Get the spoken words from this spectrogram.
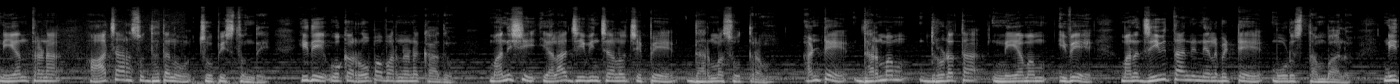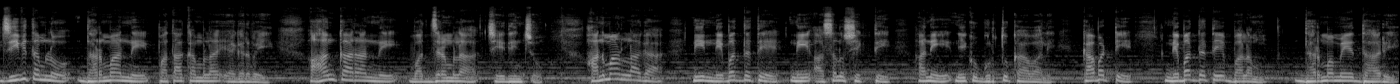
నియంత్రణ ఆచార శుద్ధతను చూపిస్తుంది. ఇది ఒక రూపవర్ణన కాదు. మనిషి ఎలా జీవించాలో చెప్పే ధర్మసూత్రం. అంటే ధర్మం దృఢత నియమం ఇవే మన జీవితాన్ని నిలబెట్టే మూడు స్తంభాలు. నీ జీవితంలో ధర్మాన్ని పతాకంలా ఎగరవేయి. అహంకారాన్ని వజ్రంలా ఛేదించు. హనుమాన్లాగా నీ నిబద్ధతే నీ అసలు శక్తి అని నీకు గుర్తు కావాలి. కాబట్టి నిబద్ధతే బలం ధర్మమే దారి.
